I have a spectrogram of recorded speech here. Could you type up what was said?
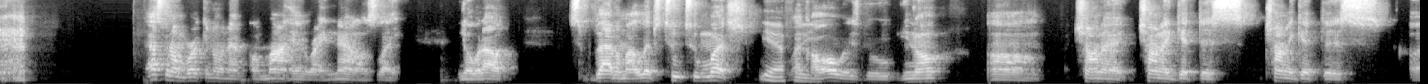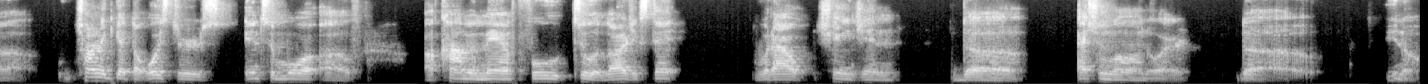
that's what i'm working on at, on my end right now it's like you know without blabbing my lips too too much yeah like you. i always do you know um trying to trying to get this trying to get this uh trying to get the oysters into more of a common man food to a large extent without changing the echelon or the you know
